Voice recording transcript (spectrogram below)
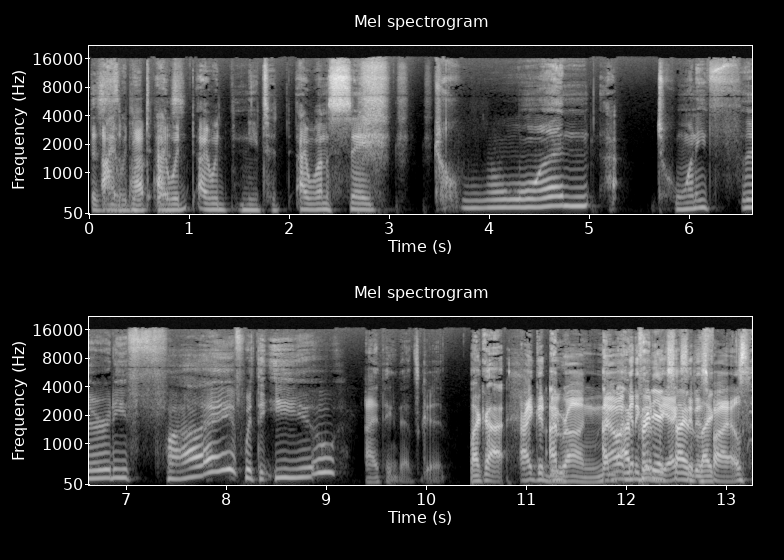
This is I a would pop need, I would I would need to I want to say twen, 2035 with the EU. I think that's good. Like I, I could be I'm- wrong. Now I'm- I'm, I'm going to pretty the excited, Exodus like- files.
